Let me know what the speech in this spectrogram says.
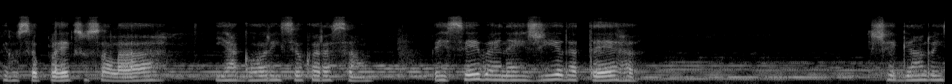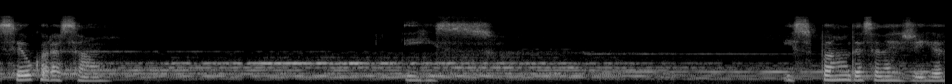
pelo seu plexo solar e agora em seu coração. Perceba a energia da Terra chegando em seu coração. Isso. Expanda essa energia.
